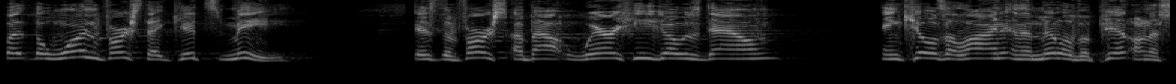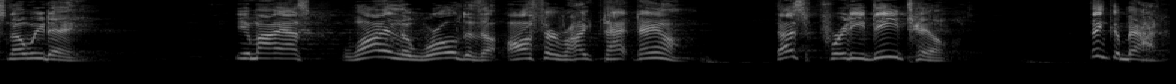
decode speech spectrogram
But the one verse that gets me is the verse about where he goes down and kills a lion in the middle of a pit on a snowy day. You might ask, why in the world did the author write that down? That's pretty detailed. Think about it.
